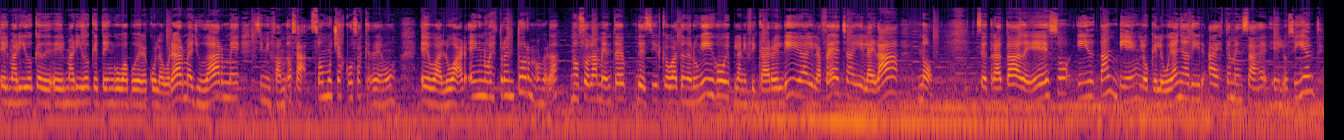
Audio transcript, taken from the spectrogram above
el marido que, el marido que tengo va a poder colaborarme, ayudarme, si mi familia, o sea, son muchas cosas que debemos evaluar en nuestro entorno, ¿verdad? No solamente decir que voy a tener un hijo y planificar el día y la fecha y la edad, no. Se trata de eso y también lo que le voy a añadir a este mensaje es lo siguiente.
